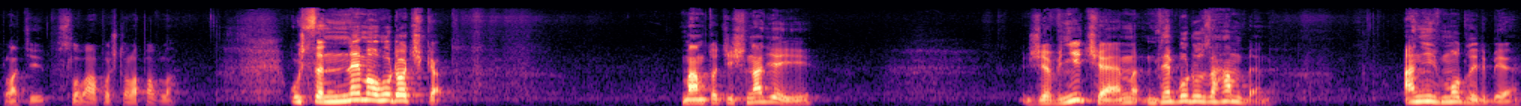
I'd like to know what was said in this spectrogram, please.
platit slova poštola Pavla. Už se nemohu dočkat. Mám totiž naději, že v ničem nebudu zahamben. Ani v modlitbě,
